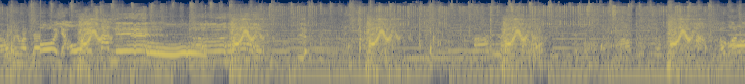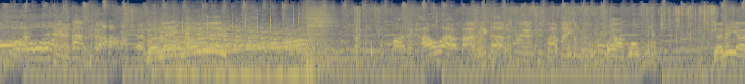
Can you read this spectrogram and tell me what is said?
เราไม่วันใจโอ้ยอย่าโอ้ยขั้นเลยโอ้โหเขามาลงตัวขั้นเดี๋ยวแล้วเขาเลยว่าแต่เขาอะปลาเล็กอะแล้วตัวเองขึ้นมาไหมก็ไม่รู้ว่ากลัวกูใหญ่ไม่ใหญ่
